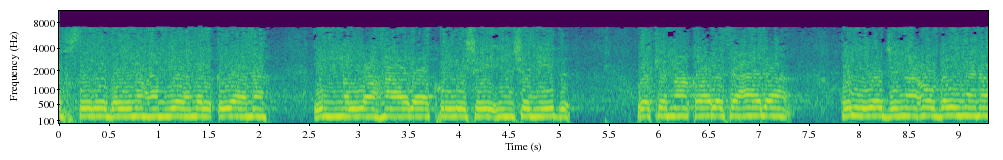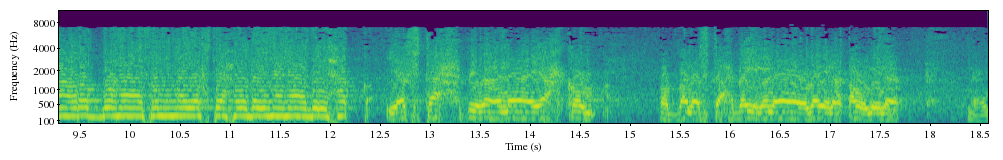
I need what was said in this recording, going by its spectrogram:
يفصل بينهم يوم القيامة. إن الله على كل شيء شهيد. وكما قال تعالى قل يجمع بيننا ربنا ثم يفتح بيننا بالحق. يفتح بمعنى يحكم. ربنا افتح بيننا وبين قومنا. نعم.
